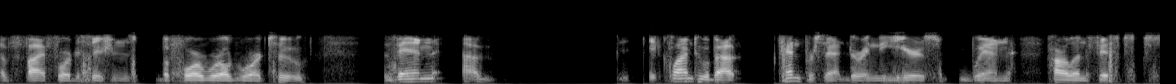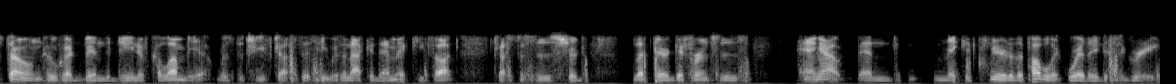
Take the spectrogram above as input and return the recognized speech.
of 5 4 decisions before World War II. Then uh, it climbed to about 10% during the years when Harlan Fiske Stone, who had been the Dean of Columbia, was the Chief Justice. He was an academic. He thought justices should let their differences hang out and make it clear to the public where they disagree.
